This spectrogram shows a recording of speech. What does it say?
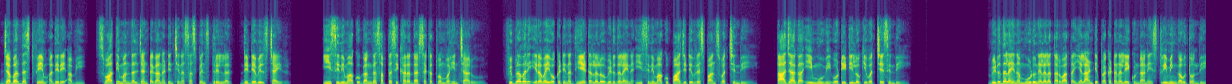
జబర్దస్త్ ఫేమ్ అదిరే అభి స్వాతి మందల్ జంటగా నటించిన suspense thriller The Devil's Chair. ఈ సినిమాకు గంగ సప్తశిఖర దర్శకత్వం వహించారు. ఫిబ్రవరి ఇరవై ఒకటిన థియేటర్లలో విడుదలైన ఈ సినిమాకు పాజిటివ్ రెస్పాన్స్ వచ్చింది. తాజాగా ఈ మూవీ ఓటీటీలోకి వచ్చేసింది. విడుదలైన మూడు నెలల తర్వాత ఎలాంటి ప్రకటన లేకుండానే స్ట్రీమింగ్ అవుతోంది.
